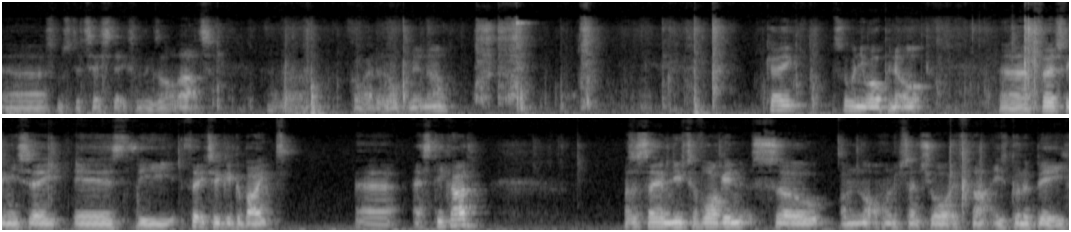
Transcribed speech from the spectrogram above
uh, some statistics and things like that. Uh, go ahead and open it now. Okay, so when you open it up, uh, first thing you see is the 32 gigabyte uh, SD card. As I say, I'm new to vlogging, so I'm not 100% sure if that is going to be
